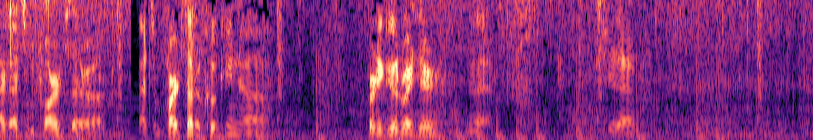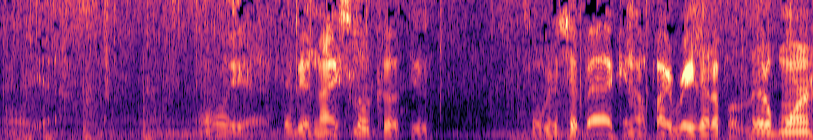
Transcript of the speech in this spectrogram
I got some parts that are got some parts that are cooking uh, pretty good right here. Yeah. See that? Oh yeah. Oh yeah. It's gonna be a nice slow cook, dude. So we're gonna sit back and I'll probably raise that up a little more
